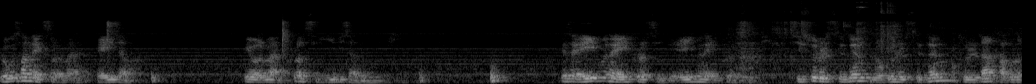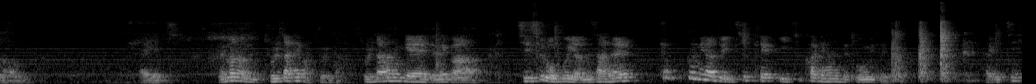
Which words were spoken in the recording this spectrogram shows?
로그 3의 x 얼마야? a잖아 이게 얼마야? 플러스 2b잖아 2b 그래서 a분의 a 플러스 2b a분의 a 플러스 2b 지수를 쓰든 로그를 쓰든 둘 다 답으로 나옵니다 알겠지? 웬만하면 둘 다 해봐 둘 다. 둘 다 하는 게 너네가 지수 로그 연산을 조금이라도 익숙해, 익숙하게 하는데 도움이 될 거야. 알겠지?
